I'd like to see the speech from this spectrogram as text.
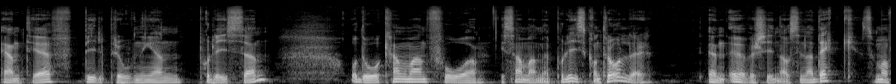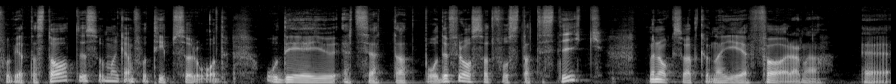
NTF, Bilprovningen, Polisen. Och då kan man få i samband med poliskontroller en översyn av sina däck. Så man får veta status och man kan få tips och råd. Och det är ju ett sätt att både för oss att få statistik men också att kunna ge förarna eh,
